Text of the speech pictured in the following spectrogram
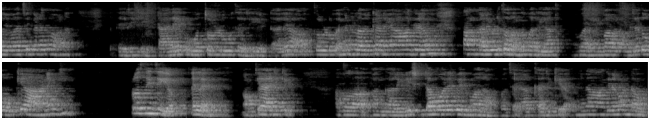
അവിഭാജ്യ ഘടകമാണ് തെറി കേട്ടാലേ പോകത്തുള്ളൂ തെറി കേട്ടാലേ ആകത്തുള്ളൂ അങ്ങനെയുള്ളവർക്കാണെങ്കിൽ ആ ആഗ്രഹം പങ്കാളിയോട് തുറന്ന് പറയാം. തുറന്ന് പറയുമ്പോൾ അവൾ അവരത് ഓക്കെ ആണെങ്കിൽ പ്രൊസീഡ് ചെയ്യാം അല്ലേ? ഓക്കെ ആയിരിക്കും. അപ്പോൾ പങ്കാളിയുടെ ഇഷ്ടം പോലെ പെരുമാറാം. അപ്പോൾ ചില ആൾക്കാർക്ക് അങ്ങനെ ആഗ്രഹം ഉണ്ടാവും.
